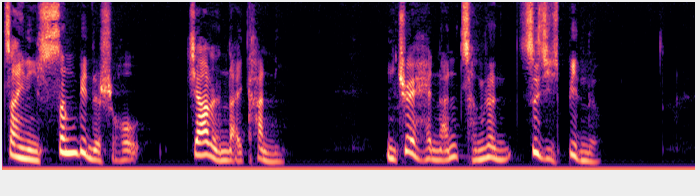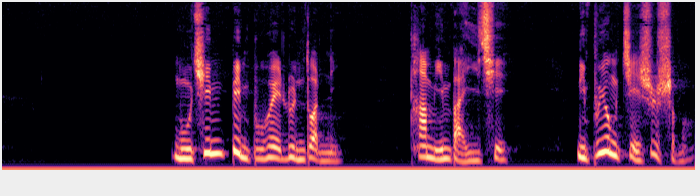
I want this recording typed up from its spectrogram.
在你生病的时候，家人来看你，你却很难承认自己病了。母亲并不会论断你，她明白一切，你不用解释什么。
